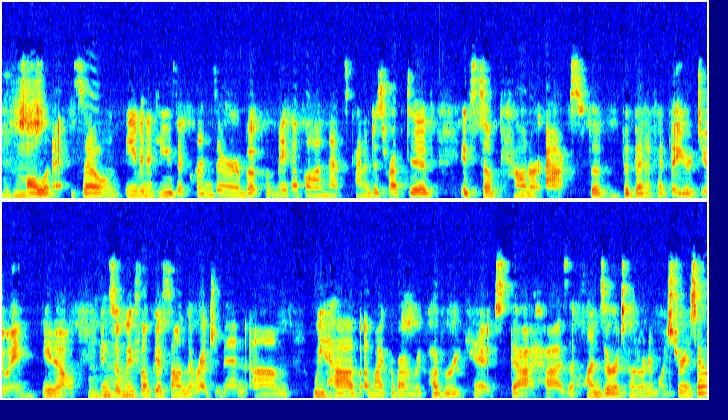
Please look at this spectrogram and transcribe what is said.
mm-hmm. all of it so even if you use a cleanser but put makeup on that's kind of disruptive it still counteracts the the benefit that you're doing you know mm-hmm. and so we mm-hmm. focus on the regimen um, we have a microbiome recovery kit that has a cleanser, a toner, and a moisturizer.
